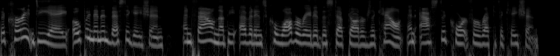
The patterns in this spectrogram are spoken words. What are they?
The current DA opened an investigation and found that the evidence corroborated the stepdaughter's account and asked the court for rectification.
